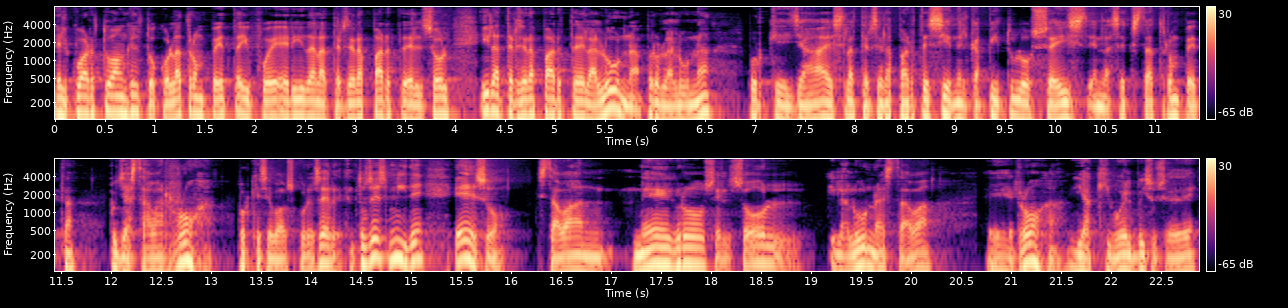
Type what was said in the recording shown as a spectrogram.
El cuarto ángel tocó la trompeta y fue herida la tercera parte del sol y la tercera parte de la luna, pero la luna, porque ya es la tercera parte, si en el capítulo 6, en la sexta trompeta, pues ya estaba roja, porque se va a oscurecer. Entonces mire eso, estaban negros el sol y la luna estaba eh, roja. Y aquí vuelve y sucede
